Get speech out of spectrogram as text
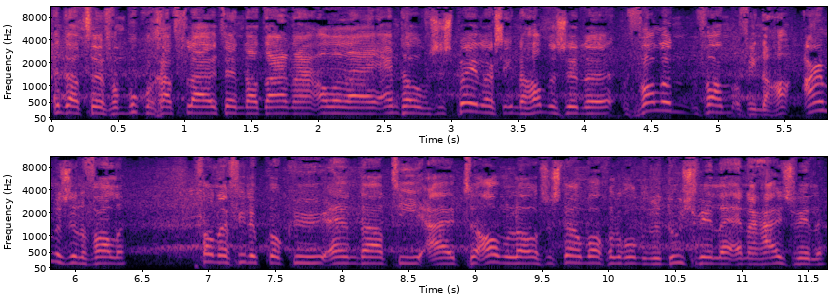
En dat Van Boekel gaat fluiten. En dat daarna allerlei Eindhovense spelers in de handen zullen vallen van... Of in de armen zullen vallen van Philip Cocu. En dat die uit Almelo zo snel mogelijk onder de douche willen en naar huis willen.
